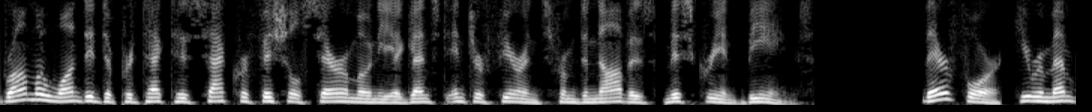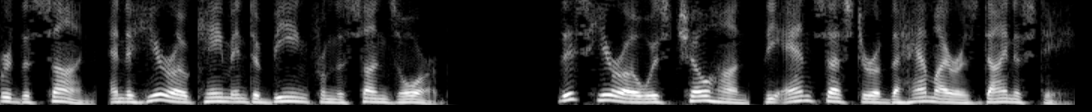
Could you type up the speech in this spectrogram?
Brahma wanted to protect his sacrificial ceremony against interference from Danavas miscreant beings. Therefore, he remembered the sun, and a hero came into being from the sun's orb. This hero was Chohan, the ancestor of the Hamiras dynasty.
